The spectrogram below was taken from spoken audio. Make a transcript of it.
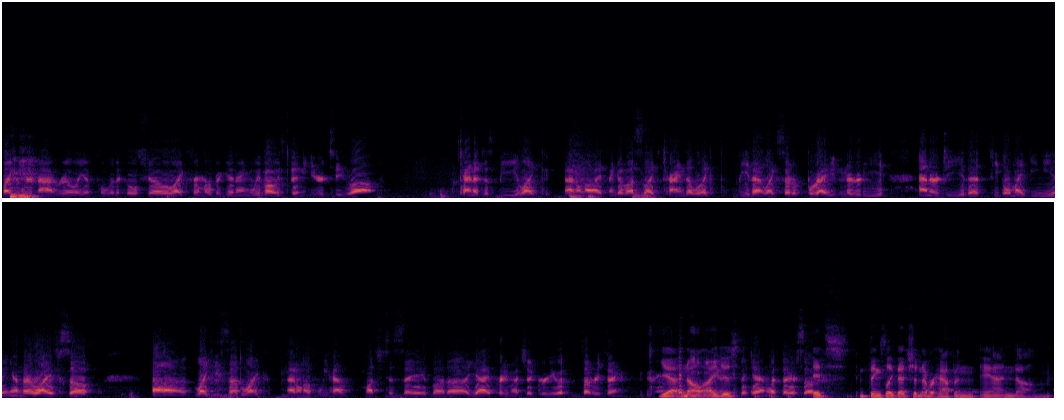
like, we're not really a political show. Like, from our beginning, we've always been here to um, kind of just be, like, I don't know, I think of us, like, trying to, like, be that, like, sort of bright, nerdy energy that people might be needing in their life. So, uh, like you said, like, I don't know if we have much to say, but, uh, yeah, I pretty much agree with everything. Yeah, no, I just- with there, so. it's things like that should never happen and um,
